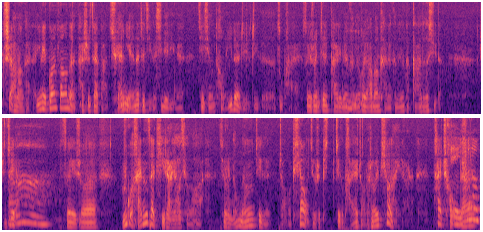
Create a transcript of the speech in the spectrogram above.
是阿芒凯的，因为官方呢，他是在把全年的这几个系列里面。进行统一的这这个组牌，所以说你这牌里面可能会有阿芒凯的，可能有嘎德许的，是这样。所以说，如果还能再提点要求的话，就是能不能这个找个漂，就是这个牌找的稍微漂亮一点的，太丑的。说到，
